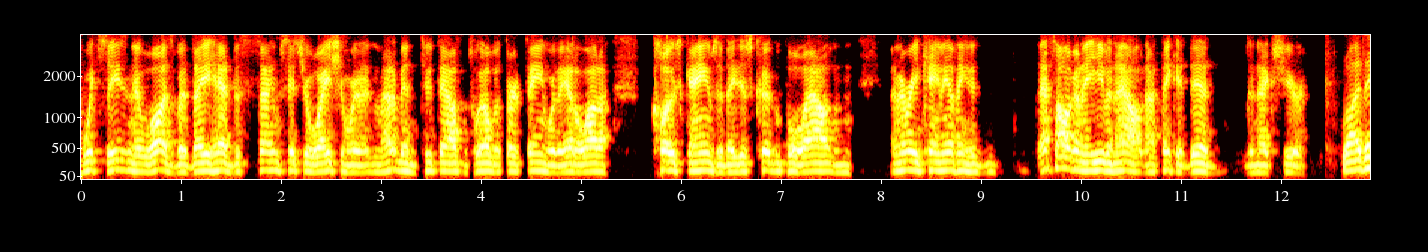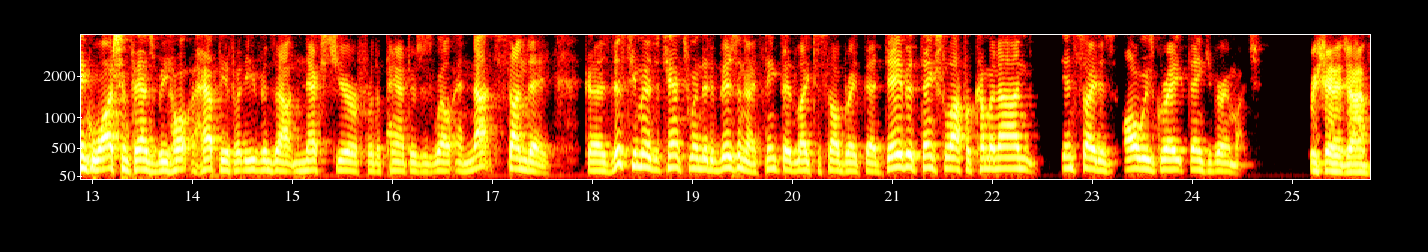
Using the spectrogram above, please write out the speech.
which season it was, but they had the same situation where it might have been 2012 or 13 where they had a lot of close games that they just couldn't pull out. And I remember he came in thinking that's all going to even out, and I think it did the next year. Well, I think Washington fans will be happy if it evens out next year for the Panthers as well, and not Sunday, because this team has a chance to win the division. I think they'd like to celebrate that. David, thanks a lot for coming on. Insight is always great. Thank you very much. Appreciate it, John.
